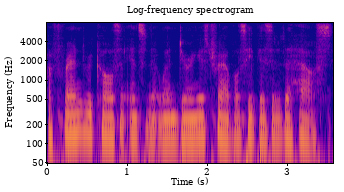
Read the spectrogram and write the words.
A friend recalls an incident when during his travels he visited a house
